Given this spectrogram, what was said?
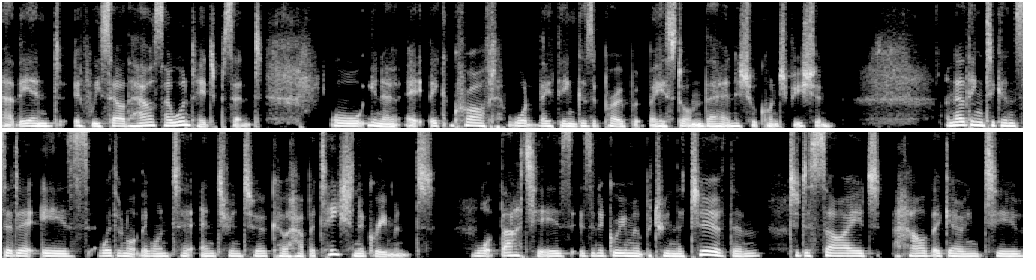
at the end, if we sell the house, I want 80%. Or, you know, it, they can craft what they think is appropriate based on their initial contribution. Another thing to consider is whether or not they want to enter into a cohabitation agreement. What that is, is an agreement between the two of them to decide how they're going to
